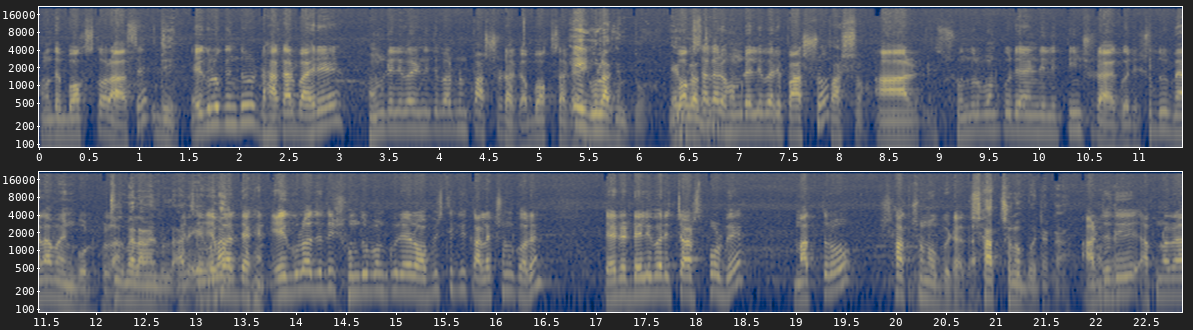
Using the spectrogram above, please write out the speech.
আমাদের বক্স করা আছে। জি। এগুলো কিন্তু ঢাকার বাইরে হোম ডেলিভারি নিতে পারবেন পাঁচশো টাকা বক্স আকারে। এইগুলা কিন্তু বক্স আকারে হোম ডেলিভারি পাঁচশো। পাঁচশো। আর সুন্দরবন কুরিয়ার নিলে তিনশো টাকা করে শুধু মেলামাইন বোর্ডগুলো মেলামেন বলে আর এবার দেখেন এগুলো যদি সুন্দরবন কুরিয়ার অফিস থেকে কালেকশন করেন তো এটা ডেলিভারি চার্জ পড়বে মাত্র সাতশো নব্বই টাকা। সাতশো নব্বই টাকা। আর যদি আপনারা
